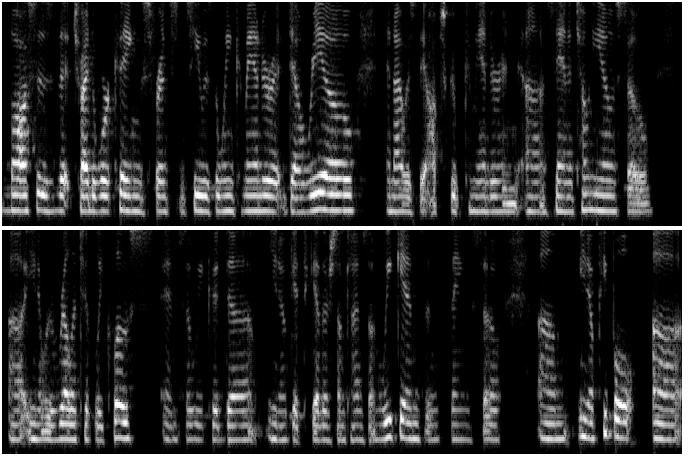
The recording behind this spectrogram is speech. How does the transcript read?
bosses that tried to work things. For instance, he was the wing commander at Del Rio, and I was the ops group commander in uh, San Antonio. So, uh, you know, we were relatively close, and so we could, uh, you know, get together sometimes on weekends and things. So, um, you know, people, uh,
